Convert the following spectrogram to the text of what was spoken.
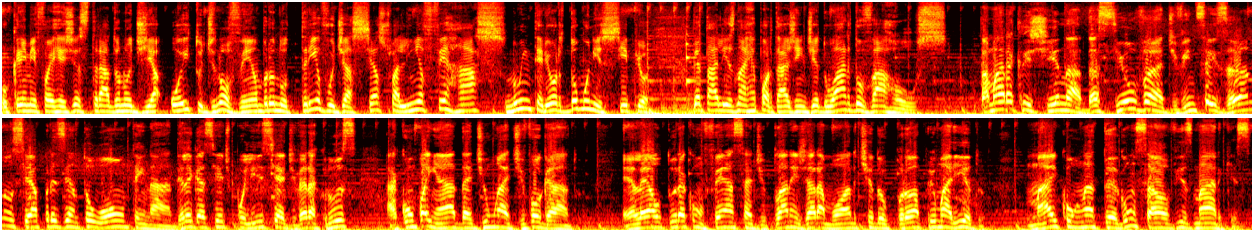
O crime foi registrado no dia 8 de novembro no trevo de acesso à linha Ferraz, no interior do município. Detalhes na reportagem de Eduardo Varros. Tamara Cristina da Silva, de 26 anos, se apresentou ontem na Delegacia de Polícia de Veracruz, acompanhada de um advogado. Ela é autora confessa de planejar a morte do próprio marido, Maicon Natan Gonçalves Marques,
